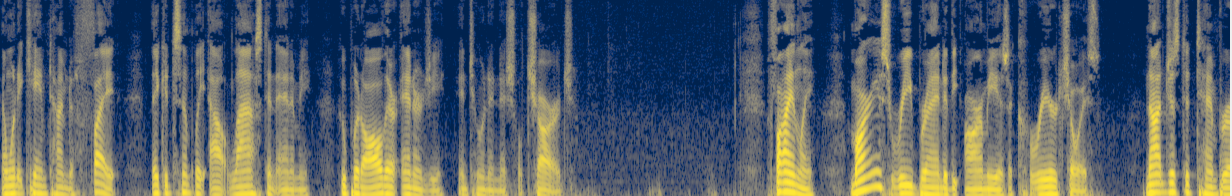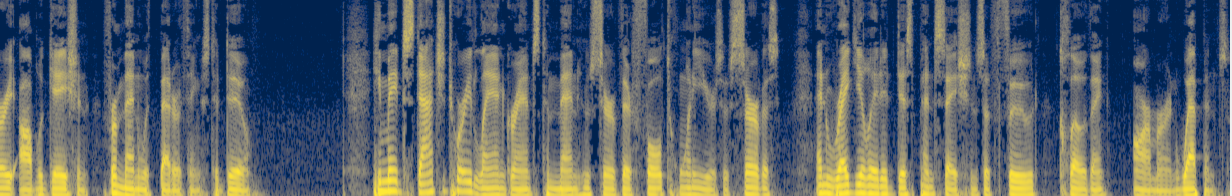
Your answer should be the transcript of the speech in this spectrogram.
and when it came time to fight, they could simply outlast an enemy who put all their energy into an initial charge. Finally, Marius rebranded the army as a career choice, not just a temporary obligation for men with better things to do. He made statutory land grants to men who served their full 20 years of service and regulated dispensations of food, clothing, armor, and weapons.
